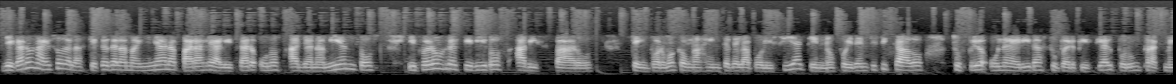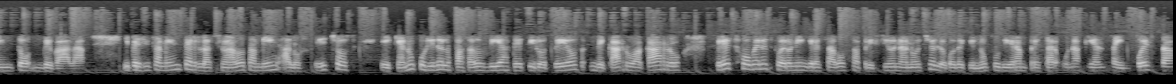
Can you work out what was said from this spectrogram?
llegaron a eso de las 7 de la mañana para realizar unos allanamientos y fueron recibidos a disparos. Se informó que un agente de la policía, quien no fue identificado, sufrió una herida superficial por un fragmento de bala. Y precisamente relacionado también a los hechos eh, que han ocurrido en los pasados días de tiroteos de carro a carro, tres jóvenes fueron ingresados a prisión anoche luego de que no pudieran prestar una fianza impuesta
